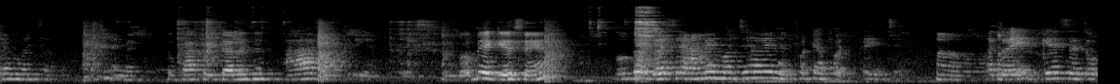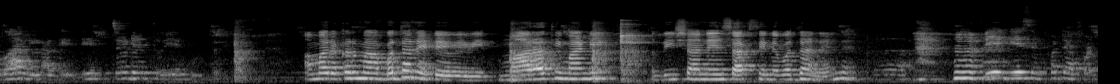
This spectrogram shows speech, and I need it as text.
જો મજા. શું ભાખરી ચાલે છે? હા ભાખરી બબે ગેસે? બબે ગેસે. આમે મજા આવે ને ફટાફટ થઈ જાય. હા. તો એક ગેસે તો વાર લાગે એક ચડે તો એક ઉતરે. અમારા ઘરમાં બધાને ટેવ એવી. મારાથી માંડી દિશાને સાક્ષીને બધાને ને? બે ગેસે ફટાફટ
